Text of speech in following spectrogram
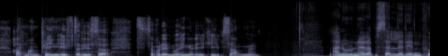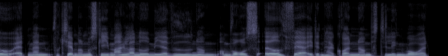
ret mange penge efter det, så, så på den måde hænger det ikke helt sammen. Men. Nej, nu er du netop selv lidt inde på, at man for eksempel måske mangler noget mere viden om, om vores adfærd i den her grønne omstilling, hvor at,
